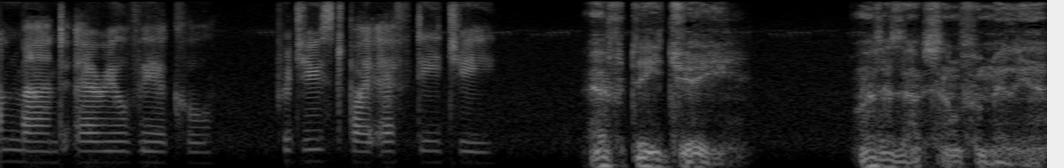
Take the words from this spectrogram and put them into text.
unmanned aerial vehicle. Produced by FDG. FDG. Why does that sound familiar?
